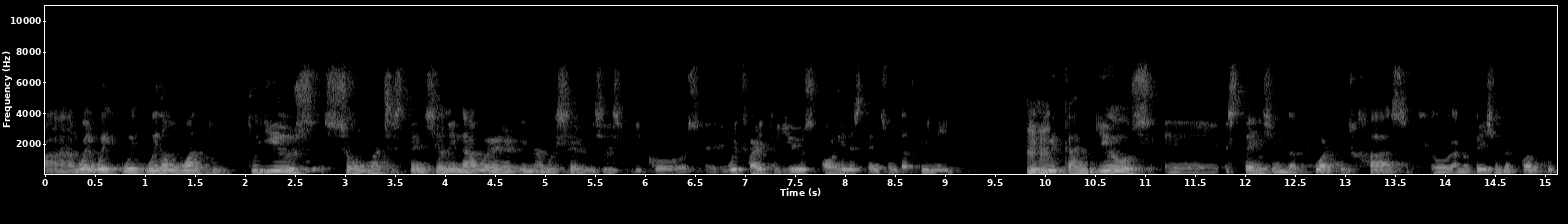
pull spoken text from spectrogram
Uh, well, we, we, we don't want to to use so much extension in our in our services because uh, we try to use only the extension that we need. If Mhm. we can use uh, extension that Quarkus has or annotation that Quarkus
